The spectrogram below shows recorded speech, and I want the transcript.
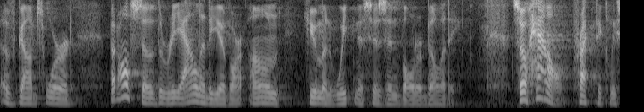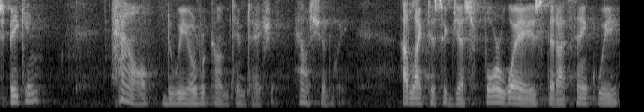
of God's word, but also the reality of our own human weaknesses and vulnerability. So, how, practically speaking, how do we overcome temptation? How should we? I'd like to suggest four ways that I think we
